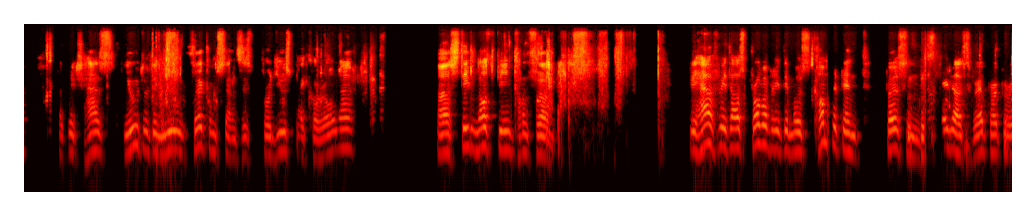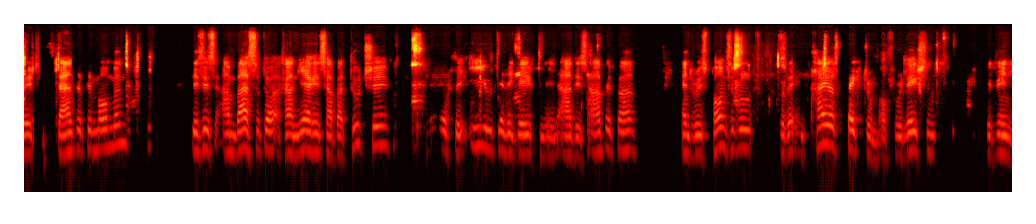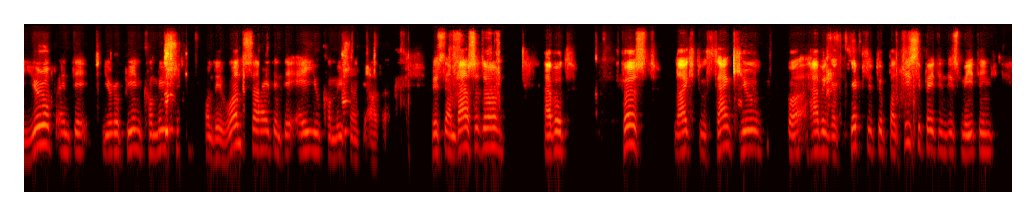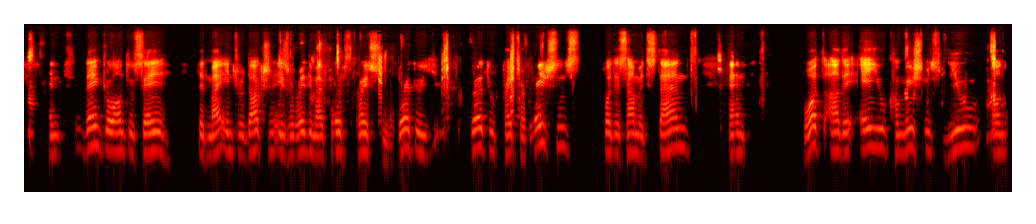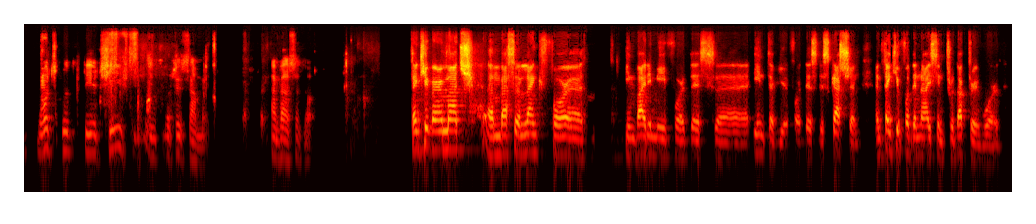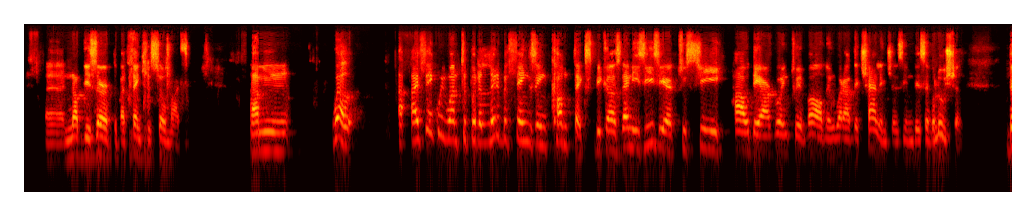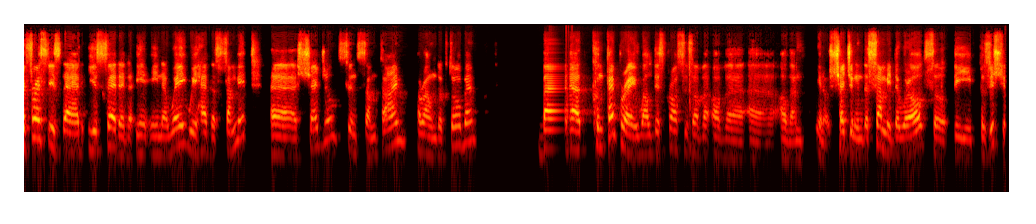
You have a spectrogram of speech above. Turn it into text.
but which has, due to the new circumstances produced by Corona, uh, still not been confirmed. We have with us probably the most competent person to tell us where preparations stand at the moment. This is Ambassador Ranieri Sabatucci, of the EU delegation in Addis Ababa, and responsible for the entire spectrum of relations between Europe and the European Commission on the one side and the AU Commission on the other. Mr. Ambassador, I would first like to thank you for having accepted to participate in this meeting and then go on to say that my introduction is already my first question. Where do, you, where do preparations for the summit stand? And what are the AU Commission's view on what should be achieved in such a summit? Ambassador. Thank you very much, Ambassador Lenk, for uh, inviting me for this uh, interview, for this discussion. And thank you for the nice introductory word. Uh, not deserved, but thank you so much. Um, well, I think we want to put a little bit things in context because then it's easier to see how they are going to evolve and what are the challenges in this evolution. The first is that you said it in, in a way, we had a summit uh, scheduled since some time around October. But uh, contemporary, while this process of, of, uh, uh, of um, you know, scheduling the summit, there were also the positioning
